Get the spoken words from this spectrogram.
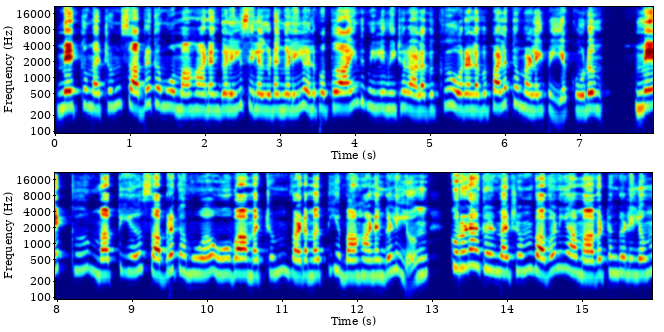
மேற்கு மற்றும் சப்ரகமுவ மாகாணங்களில் சில இடங்களில் எழுபத்து ஐந்து மில்லிமீட்டர் அளவுக்கு ஓரளவு பலத்த மழை பெய்யக்கூடும். மேற்கு மத்திய சப்ரகமுவ ஊவா மற்றும் வடமத்திய மாகாணங்களிலும் குருணாகல் மற்றும் வவுனியா மாவட்டங்களிலும்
